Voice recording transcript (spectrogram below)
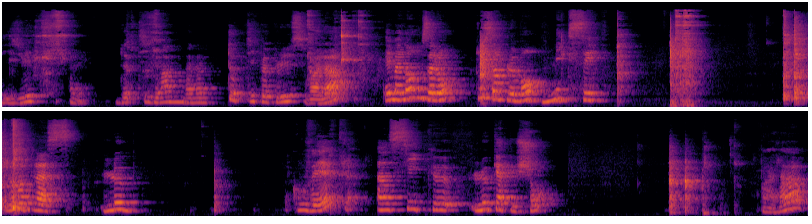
18, allez, 2 petits grammes, même un tout petit peu plus, voilà. Et maintenant, nous allons tout simplement mixer. Je replace le couvercle ainsi que le capuchon. Voilà.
